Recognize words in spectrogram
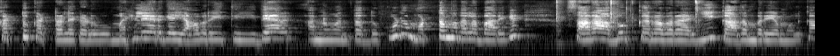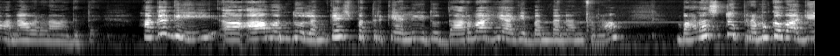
ಕಟ್ಟುಕಟ್ಟಳೆಗಳು ಮಹಿಳೆಯರಿಗೆ ಯಾವ ರೀತಿ ಇದೆ ಅನ್ನುವಂಥದ್ದು ಕೂಡ ಮೊಟ್ಟ ಮೊದಲ ಬಾರಿಗೆ ಸಾರಾ ಅಬುಬ್ಕರ್ ಅವರ ಈ ಕಾದಂಬರಿಯ ಮೂಲಕ ಅನಾವರಣ ಆಗುತ್ತೆ. ಹಾಗಾಗಿ ಆ, ಆ ಒಂದು ಲಂಕೇಶ್ ಪತ್ರಿಕೆಯಲ್ಲಿ ಇದು ಧಾರಾವಾಹಿಯಾಗಿ ಬಂದ ನಂತರ ಬಹಳಷ್ಟು ಪ್ರಮುಖವಾಗಿ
